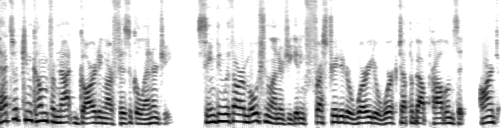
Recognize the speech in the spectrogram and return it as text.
That's what can come from not guarding our physical energy. Same thing with our emotional energy, getting frustrated or worried or worked up about problems that aren't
